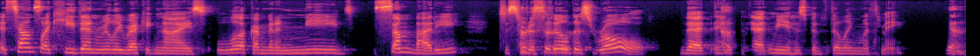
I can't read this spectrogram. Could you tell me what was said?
it sounds like he then really recognized, look, I'm going to need somebody to sort Absolutely. of fill this role that, that Mia has been filling with me. Yeah.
